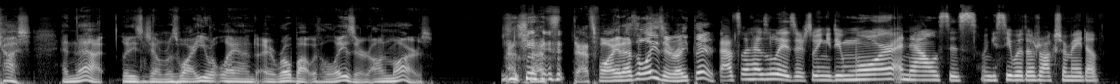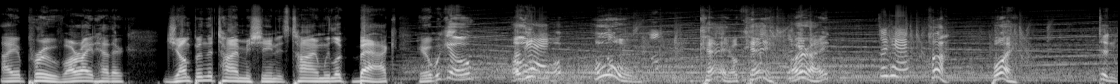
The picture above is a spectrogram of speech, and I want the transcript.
Gosh, and that, ladies and gentlemen, is why you land a robot with a laser on Mars. That's, that's, that's why it has a laser right there. That's what has a laser, so we can do more analysis. We can see what those rocks are made of. I approve. All right, Heather, jump in the time machine. It's time we look back. Here we go. Oh, Okay. Oh, oh. okay, okay. All right. It's okay. Huh. Boy, didn't.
